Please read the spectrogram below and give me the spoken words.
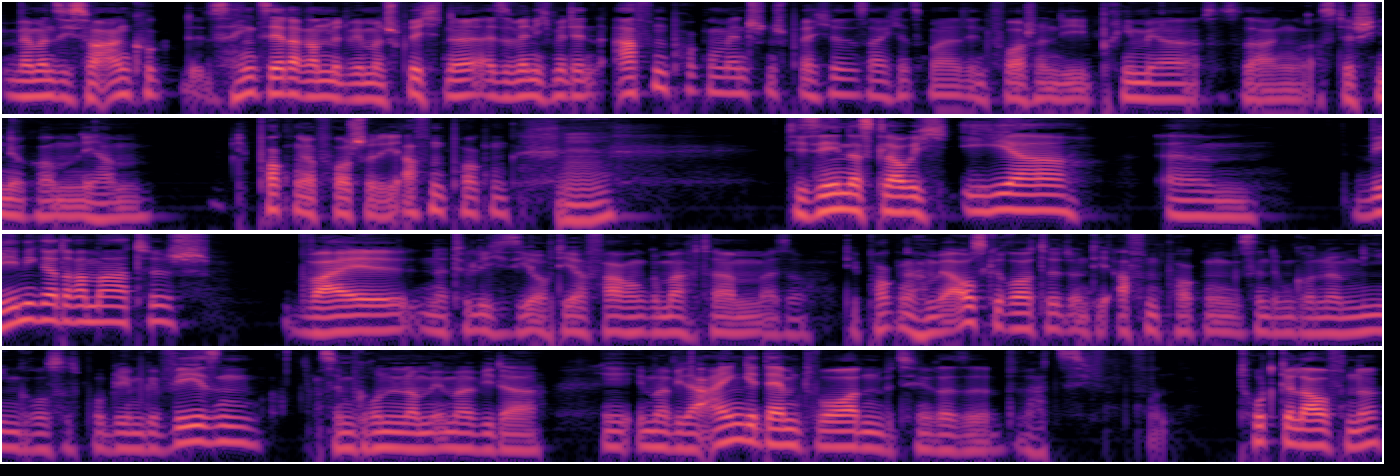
wenn man sich so anguckt, es hängt sehr daran, mit wem man spricht. Ne? Also wenn ich mit den Affenpockenmenschen spreche, sage ich jetzt mal, den Forschern, die primär sozusagen aus der Schiene kommen, die haben die Pocken erforscht die Affenpocken, mhm. die sehen das, glaube ich, eher ähm, weniger dramatisch, weil natürlich sie auch die Erfahrung gemacht haben, also die Pocken haben wir ausgerottet und die Affenpocken sind im Grunde genommen nie ein großes Problem gewesen. Ist im Grunde genommen immer wieder, immer wieder eingedämmt worden, beziehungsweise hat sich totgelaufen, ne?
